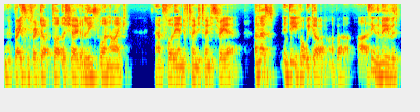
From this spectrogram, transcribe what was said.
know, bracing for a dot plot that showed at least one hike um, before the end of 2023, and that's indeed what we got. But I think the move was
